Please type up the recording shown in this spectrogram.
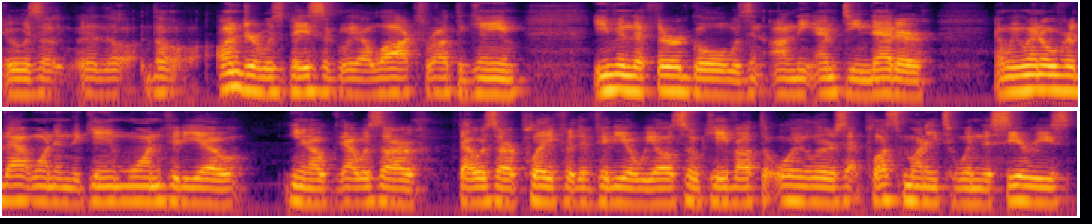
It was a uh, the, the under was basically a lock throughout the game. Even the third goal was on the empty netter. And we went over that one in the game 1 video. You know, that was our that was our play for the video. We also gave out the Oilers at plus money to win the series,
